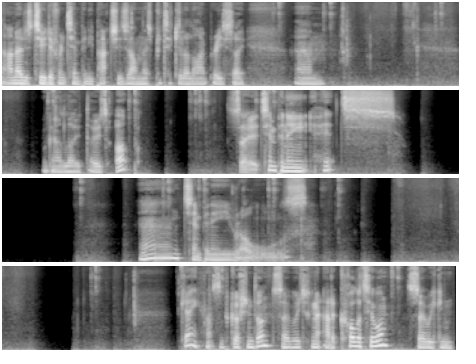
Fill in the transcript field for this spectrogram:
Now, I know there's two different timpani patches on this particular library, so um, we're going to load those up. So timpani hits and timpani rolls. Okay, that's the percussion done. So we're just going to add a collar to them so we can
